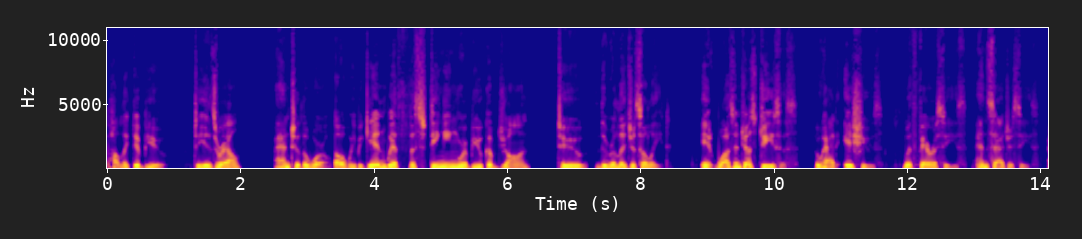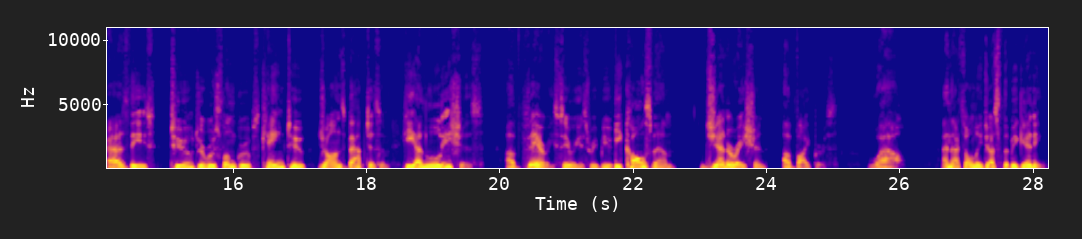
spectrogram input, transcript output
public debut to Israel and to the world. So we begin with the stinging rebuke of John to the religious elite. It wasn't just Jesus who had issues with Pharisees and Sadducees. As these two Jerusalem groups came to John's baptism, he unleashes a very serious rebuke. He calls them generation of vipers. Wow. And that's only just the beginning.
